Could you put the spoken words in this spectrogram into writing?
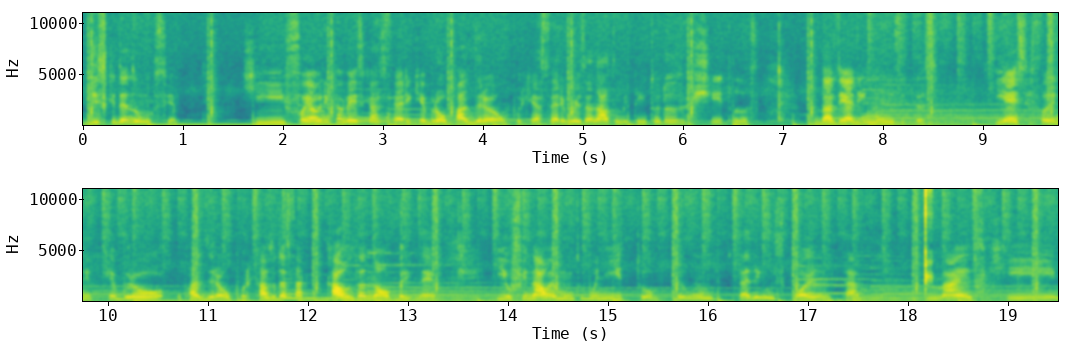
disque denúncia que foi a única vez que a série quebrou o padrão, porque a série Grey's Anatomy tem todos os títulos baseados em músicas. E esse foi o único que quebrou o padrão por causa dessa causa nobre, né? E o final é muito bonito, não dá nenhum spoiler, tá? Mas que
